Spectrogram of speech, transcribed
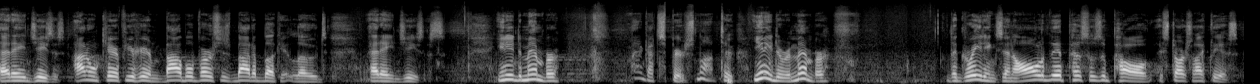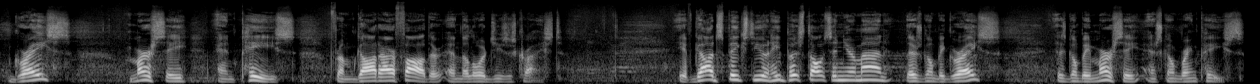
that ain't Jesus. I don't care if you're hearing Bible verses by the bucket loads, that ain't Jesus. You need to remember, I got spirit snot too. You need to remember the greetings in all of the epistles of Paul. It starts like this grace, mercy, and peace from God our Father and the Lord Jesus Christ. If God speaks to you and He puts thoughts in your mind, there's going to be grace, there's going to be mercy, and it's going to bring peace.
